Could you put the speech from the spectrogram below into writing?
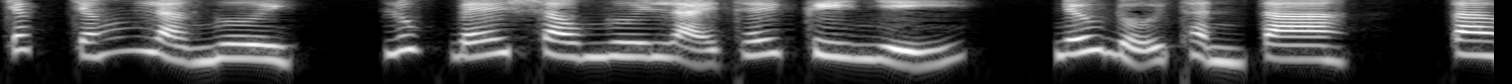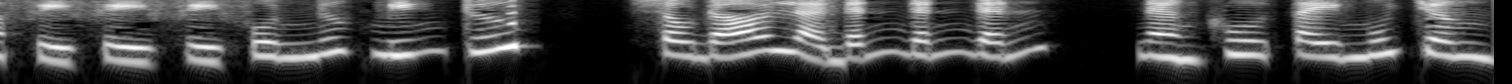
chắc chắn là ngươi, lúc bé sao ngươi lại thế kỳ nhỉ, nếu đổi thành ta, ta phì phì phì phun nước miếng trước, sau đó là đánh đánh đánh, nàng khua tay múa chân,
